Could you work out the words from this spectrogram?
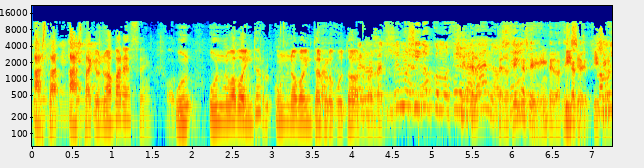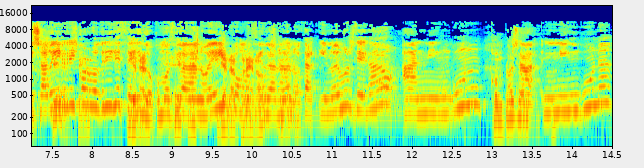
hasta, hasta que no aparece un, un nuevo inter- un nuevo interlocutor. Pero nosotros hemos ido como ciudadanos, pero ¿eh? fíjate, pero Y se- fíjate. Como Isabel sí, Rico sí. Rodríguez he ido como ciudadano, y él como pleno, ciudadano, sí. tal. Y no hemos llegado a ningún, o sea, ninguna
